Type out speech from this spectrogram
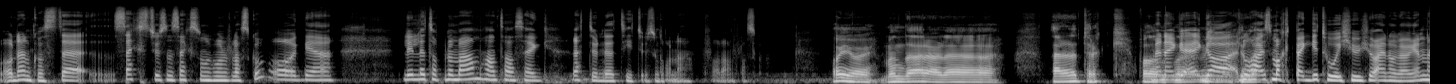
Og den koster 6600 kroner flaska, og lille Toppen og han tar seg rett under 10 000 kroner for den flaska. Oi, oi, men der er det der er det trøkk på den Men jeg, jeg eh, ga, nå har jeg smakt begge to i 2021-årgangen.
